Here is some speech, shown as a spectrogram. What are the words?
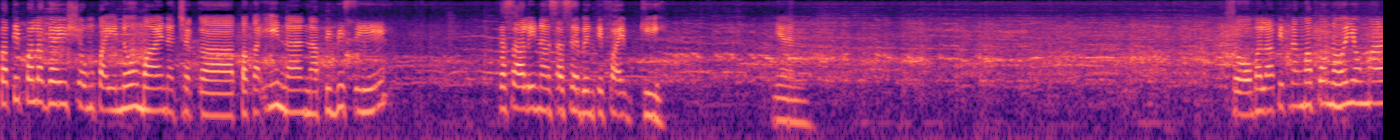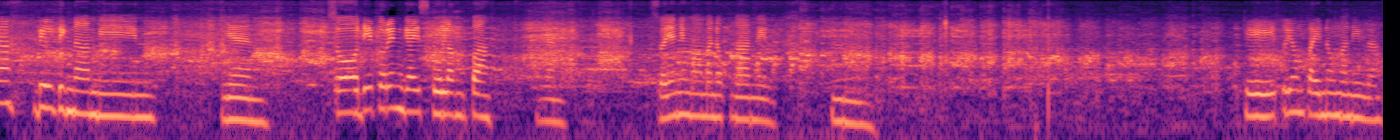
Pati pala guys yung painuman at saka pakainan na PVC, kasali na sa 75k. Yan. So, malapit nang mapuno yung mga building namin. Yan. So, dito rin guys, kulang pa. Yan. So, yan yung mga manok namin. Hmm. Okay, ito yung painuman nila.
